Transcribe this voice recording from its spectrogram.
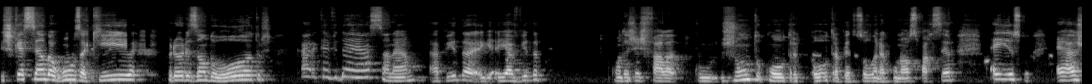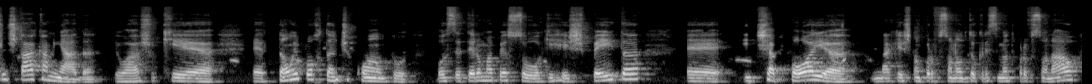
esquecendo alguns aqui, priorizando outros. Cara, que a vida é essa, né? A vida, e a vida, quando a gente fala com, junto com outra, outra pessoa, né, com o nosso parceiro, é isso, é ajustar a caminhada. Eu acho que é, é tão importante quanto você ter uma pessoa que respeita é, e te apoia na questão profissional, do teu crescimento profissional,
